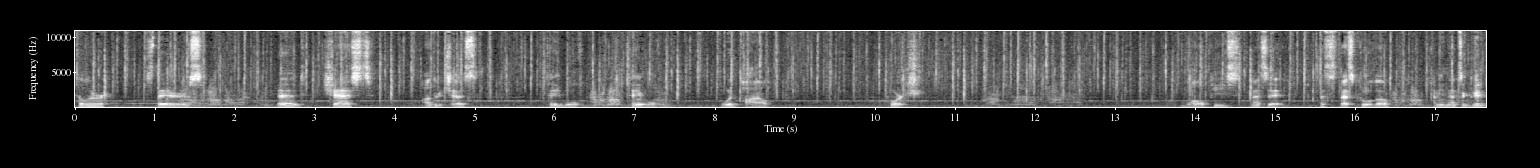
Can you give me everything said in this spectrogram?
Pillar. Stairs. Bed. Chest. Other chest. Table. Table. Wood pile. Torch. Wall piece. That's it. That's that's cool though. I mean that's a good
